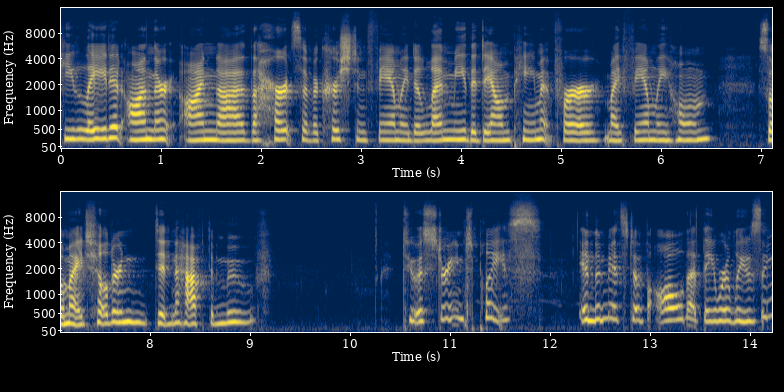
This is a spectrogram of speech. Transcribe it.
He laid it on their on uh, the hearts of a Christian family to lend me the down payment for my family home so my children didn't have to move to a strange place in the midst of all that they were losing.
